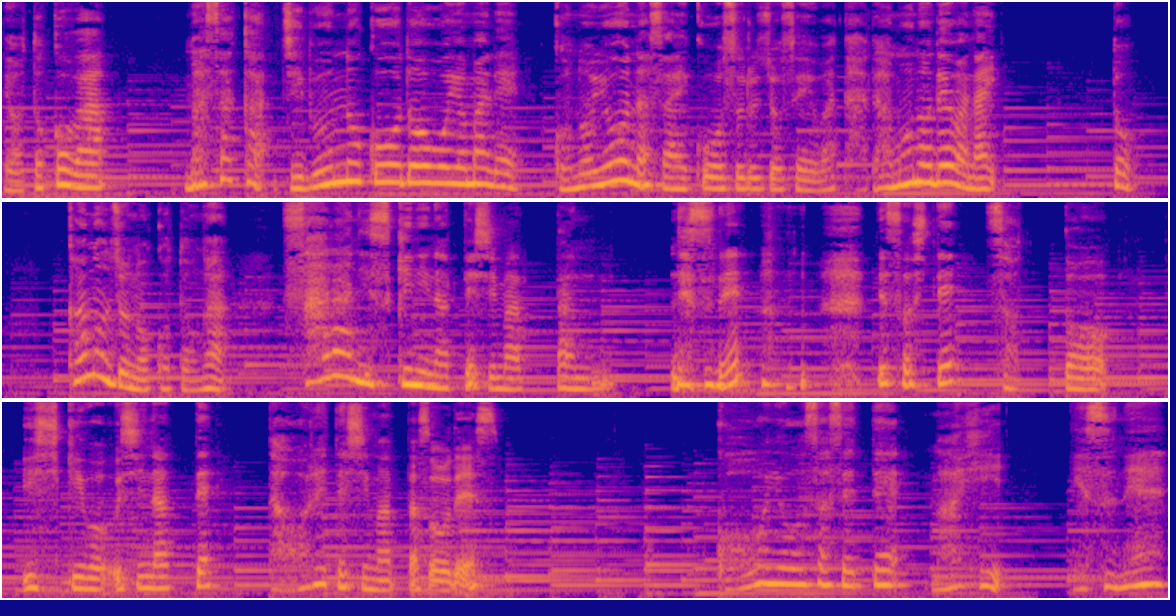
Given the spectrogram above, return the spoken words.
で男はまさか自分の行動を読まれこのような細工をする女性はただものではないと彼女のことがさらに好きになってしまったんですね。でそしてそっと意識を失って倒れてしまったそうです。高揚させて麻痺ですね。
